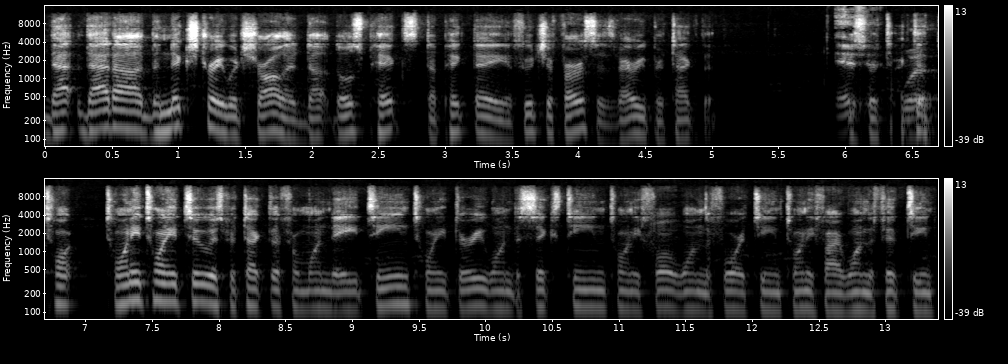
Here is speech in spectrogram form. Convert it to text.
That that uh the Knicks trade with Charlotte, th- those picks, the pick they future first is very protected. Is It's it? protected. Tw- 2022 is protected from 1 to 18, 23, 1 to 16, 24, 1 to 14, 25, 1 to 15.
